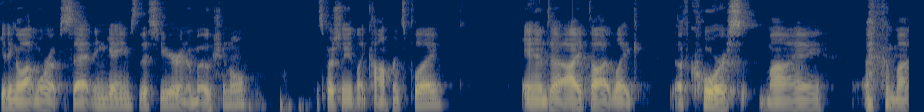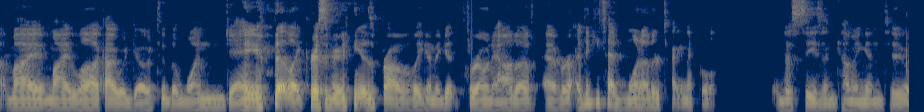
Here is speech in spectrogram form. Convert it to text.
getting a lot more upset in games this year and emotional, especially in like conference play. And uh, I thought, like, of course, my my my my luck, I would go to the one game that like Chris Mooney is probably going to get thrown out of ever. I think he's had one other technical this season coming into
